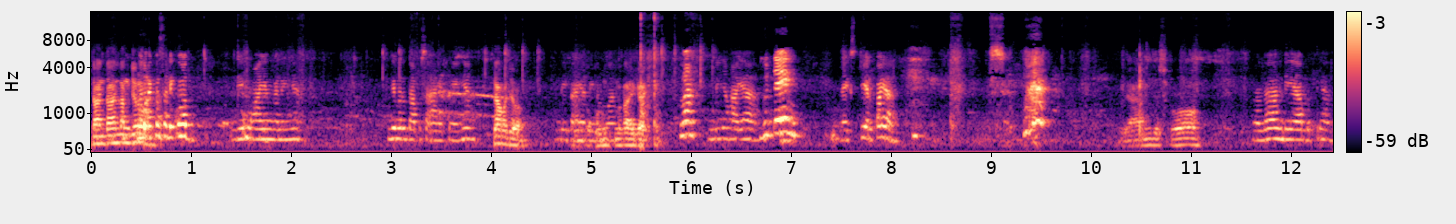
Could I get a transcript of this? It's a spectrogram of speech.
Dahan-dahan lang, Bumalik Jerome. ka sa likod. Hindi mo kayang ganun yan. Hindi mo natapos sa ahit ngayon yan. Kaya. Hindi kaya mo. mo kayo, guys. Ma, Hindi niya kaya. good thing. Next year pa yan. Yan, Diyos ko. Wala, hindi abot yan.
